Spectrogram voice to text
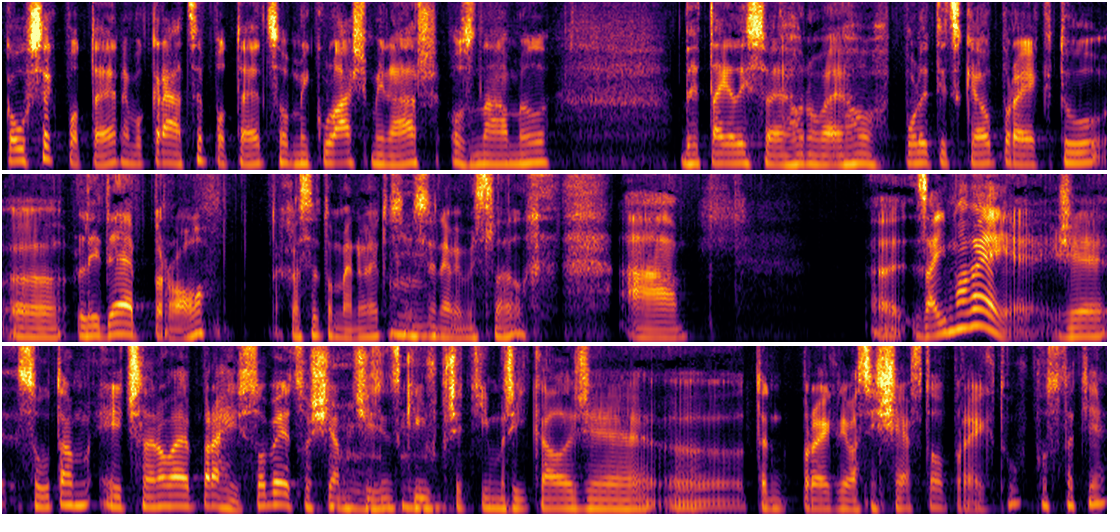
kousek poté, nebo krátce poté, co Mikuláš Minář oznámil detaily svého nového politického projektu uh, Lidé pro, takhle se to jmenuje, to jsem hmm. si nevymyslel. A Eh, zajímavé je, že jsou tam i členové Prahy sobě, což Jan mhm, Čižinský mm. už předtím říkal, že eh, ten projekt je vlastně šéf toho projektu v podstatě.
